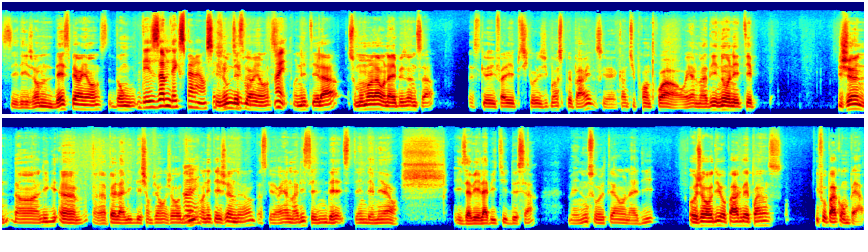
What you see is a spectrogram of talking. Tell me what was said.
c'est des hommes d'expérience. Donc Des hommes d'expérience, des hommes d'expérience. Oui. On était là. Ce moment-là, on avait besoin de ça. Parce qu'il fallait psychologiquement se préparer. Parce que quand tu prends trois au Real Madrid, nous, on était jeunes dans la Ligue, euh, on appelle la Ligue des Champions aujourd'hui. On était jeunes hein, parce que Real Madrid, c'est une des- c'était une des meilleures. Ils avaient l'habitude de ça. Mais nous, sur le terrain, on a dit aujourd'hui, au Parc des Princes, il ne faut pas qu'on perde.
